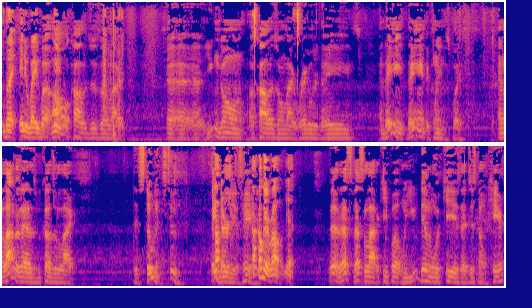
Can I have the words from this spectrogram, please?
But anyway, but all colleges are like. Uh, uh, uh, you can go on a college on like regular days, and they ain't they ain't the cleanest place. And a lot of that is because of like the students too. They Oh. dirty as hell. Oh, don't get it wrong. Yeah. Yeah, that's that's a lot to keep up when you dealing with kids that just don't care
